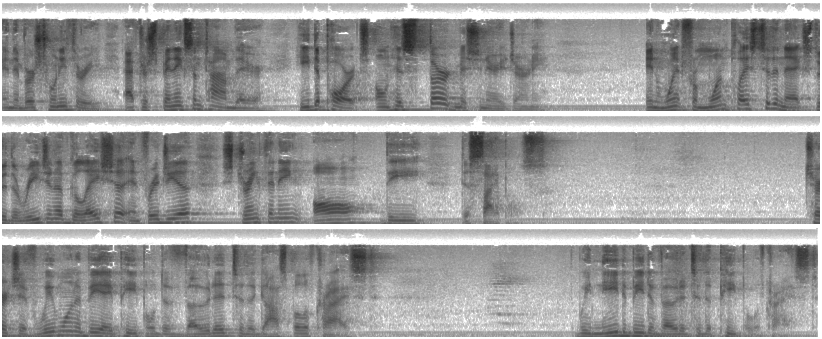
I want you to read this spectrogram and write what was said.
And then, verse 23 after spending some time there, he departs on his third missionary journey. and went from one place to the next through the region of Galatia and Phrygia, strengthening all the disciples. Church, if we want to be a people devoted to the gospel of Christ, we need to be devoted to the people of Christ.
